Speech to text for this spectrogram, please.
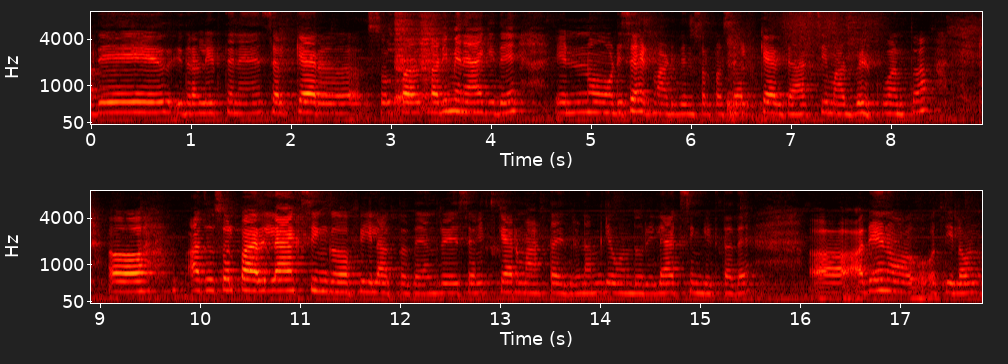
ಅದೇ ಇದರಲ್ಲಿ ಇರ್ತೇನೆ ಸೆಲ್ಫ್ ಕೇರ್ ಸ್ವಲ್ಪ ಕಡಿಮೆನೇ ಆಗಿದೆ. ಇನ್ನು ಡಿಸೈಡ್ ಮಾಡಿದ್ದೀನಿ ಸ್ವಲ್ಪ ಸೆಲ್ಫ್ ಕೇರ್ ಜಾಸ್ತಿ ಮಾಡಬೇಕು ಅಂತ. ಅದು ಸ್ವಲ್ಪ ರಿಲ್ಯಾಕ್ಸಿಂಗ್ ಫೀಲ್ ಆಗ್ತದೆ. ಅಂದರೆ ಸೆಲ್ಫ್ ಕೇರ್ ಮಾಡ್ತಾಯಿದ್ರೆ ನಮಗೆ ಒಂದು ರಿಲ್ಯಾಕ್ಸಿಂಗ್ ಇರ್ತದೆ. ಅದೇನೋ ಗೊತ್ತಿಲ್ಲ, ಒಂದು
